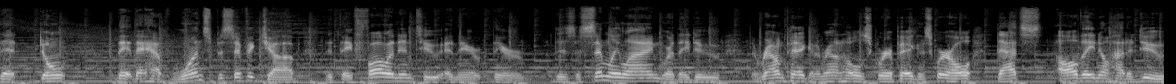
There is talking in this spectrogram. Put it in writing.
that don't they, they have one specific job that they've fallen into and they're they're there's assembly line where they do the round peg and the round hole, square peg and the square hole. That's all they know how to do.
